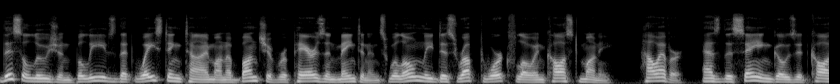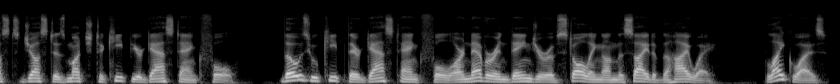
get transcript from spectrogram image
This illusion believes that wasting time on a bunch of repairs and maintenance will only disrupt workflow and cost money. However, as the saying goes it costs just as much to keep your gas tank full. Those who keep their gas tank full are never in danger of stalling on the side of the highway. Likewise,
